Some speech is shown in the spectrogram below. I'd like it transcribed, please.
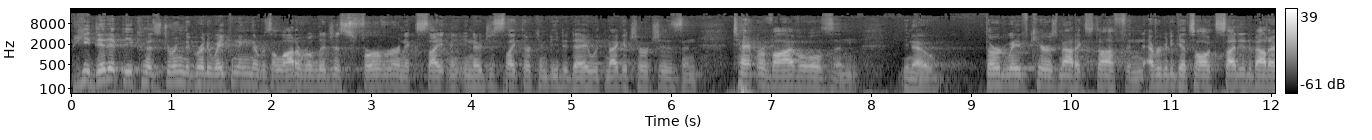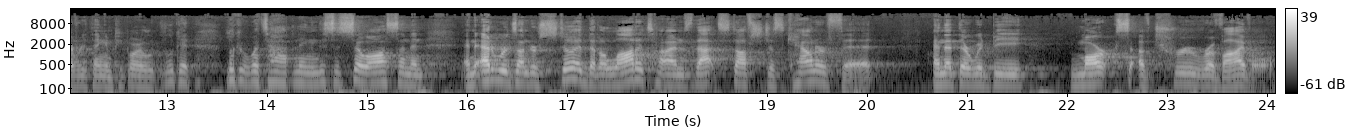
He did it because during the Great Awakening there was a lot of religious fervor and excitement, you know, just like there can be today with megachurches and tent revivals and, you know, third wave charismatic stuff and everybody gets all excited about everything and people are look at look at what's happening. This is so awesome. And and edwards understood that a lot of times that stuff's just counterfeit and that there would be marks of true revival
